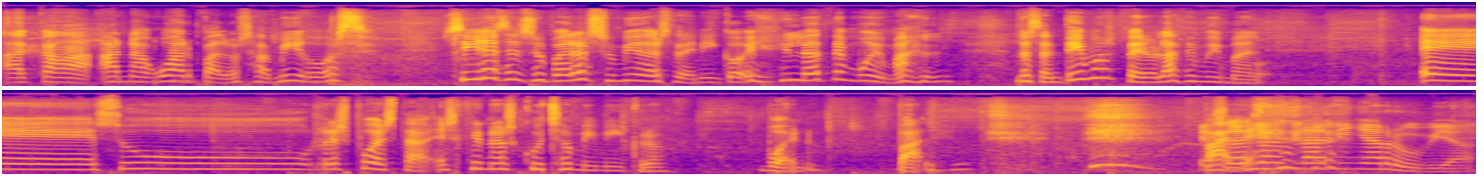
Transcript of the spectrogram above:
acá Ana Guarpa, los amigos, sigue sin superar su miedo escénico y lo hace muy mal. Lo sentimos, pero lo hace muy mal. Eh, su respuesta es que no escucho mi micro. Bueno, vale. Esa Vale. es la niña rubia.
